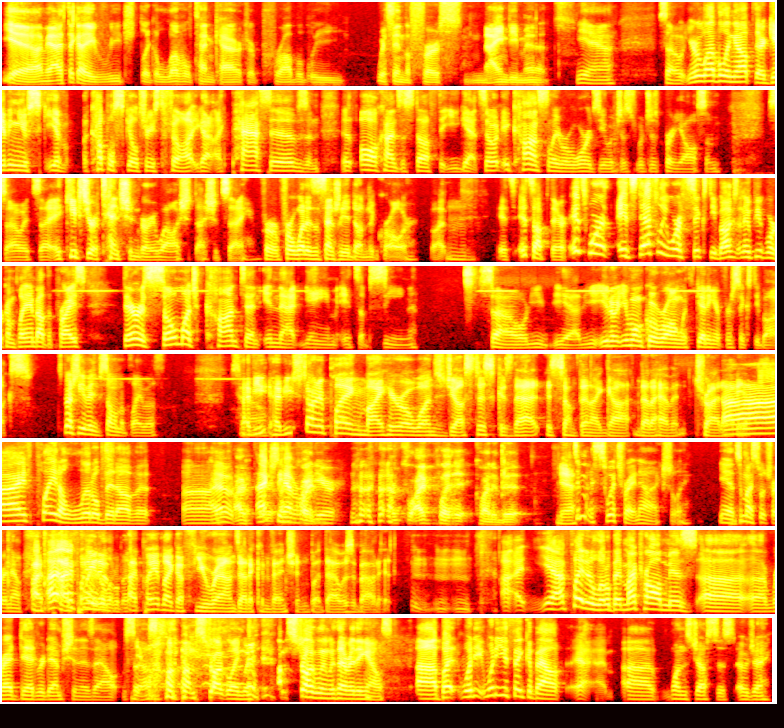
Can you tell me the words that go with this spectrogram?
Yeah, I mean, I think I reached like a level 10 character probably within the first 90 minutes. Yeah. So you're leveling up. They're giving you, you have a couple skill trees to fill out. You got like passives and all kinds of stuff that you get. So it, it constantly rewards you, which is which is pretty awesome. So it's uh, it keeps your attention very well. I should I should say for for what is essentially a dungeon crawler, but Mm. it's it's up there. It's worth it's definitely worth sixty bucks. I know people were complaining about the price. There is so much content in that game. It's obscene. So you yeah you, you know you won't go wrong with getting it for sixty bucks, especially if you have someone to play with. Have you have you started playing My Hero One's Justice? Because that is something I got that I haven't tried out yet. I've played a little bit of it. Uh, I, I've- I've I actually have it right here. I've, I've played it quite a bit. Yeah, it's in my Switch right now, actually. Yeah, it's in my Switch right now. I, I- I, I've played, played a a- little bit. I played like a few rounds at a convention, but that was about it. Mm-mm-mm. I, yeah, I've played it a little bit. My problem is uh, uh, Red Dead Redemption is out, so Yes. I'm struggling with I'm struggling with everything else. Uh, but what do you, what do you think about uh, uh, One's Justice, OJ?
